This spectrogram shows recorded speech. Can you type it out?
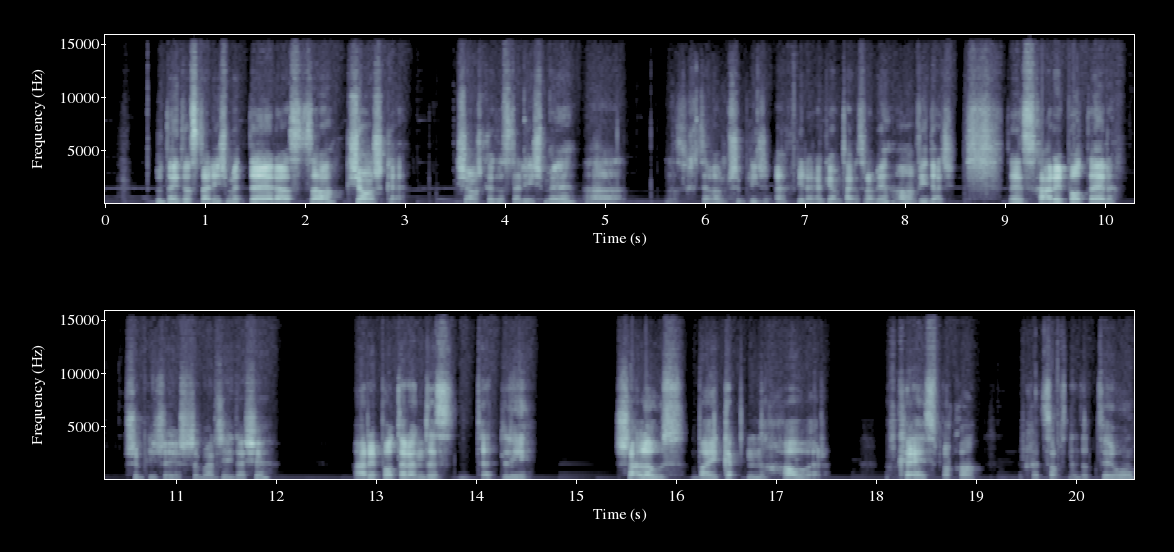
Tutaj dostaliśmy teraz co? Książkę. Książkę dostaliśmy, a chcę wam przybliżyć. A chwilę, jak ja ją tak zrobię? O, widać. To jest Harry Potter. Przybliżę jeszcze bardziej, da się? Harry Potter and the Deadly Shallows by Captain Howard. Okej, spoko. Trochę cofnę do tyłu.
